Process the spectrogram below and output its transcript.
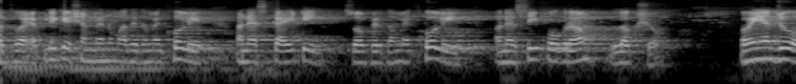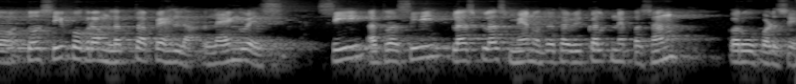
અથવા એપ્લિકેશન મેનુમાંથી તમે ખોલી અને સ્કાયટી સોફ્ટવેર તમે ખોલી અને સી પ્રોગ્રામ લખશો. હવે અહીંયા જુઓ, તો સી પ્રોગ્રામ લખતા પહેલાં લેંગ્વેજ સી અથવા સી પ્લસ પ્લસ મેનુ તથા વિકલ્પને પસંદ કરવું પડશે.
